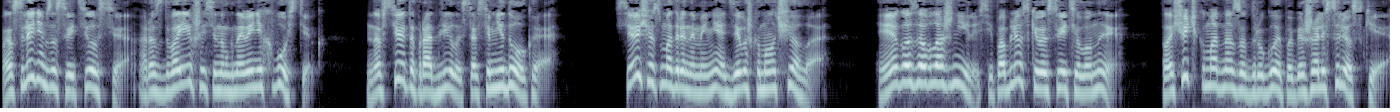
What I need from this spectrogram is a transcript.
Последним засветился раздвоившийся на мгновение хвостик, но все это продлилось совсем недолго. Все еще смотря на меня, девушка молчала. Ее глаза увлажнились, и, поблескивая в свете луны, по щечкам одна за другой побежали слезки.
